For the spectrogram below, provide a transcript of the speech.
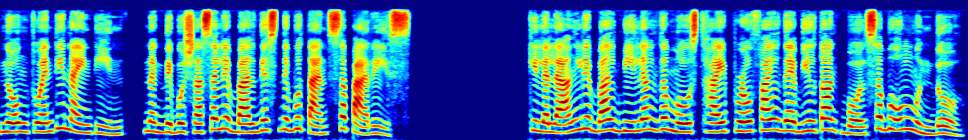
Noong 2019, nagdebo siya sa Le Bal des Debutants sa Paris. Kilala ang Le Bal bilang the most high-profile debutante ball sa buong mundo.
